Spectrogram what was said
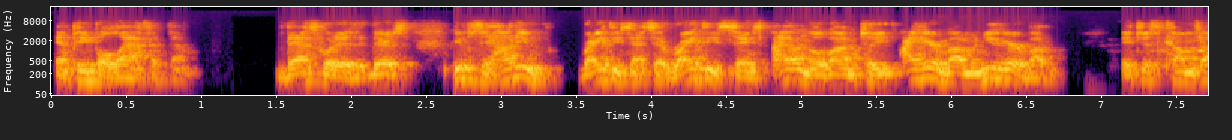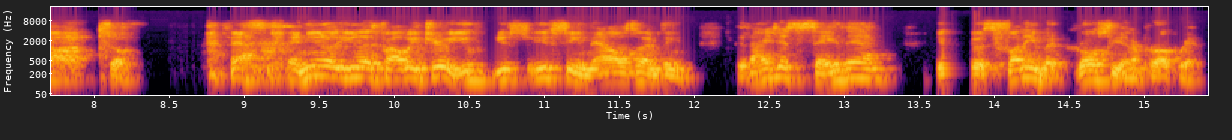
And people laugh at them. That's what it is. There's people say, How do you write these? I said, write these things. I don't know about them until you, I hear about them when you hear about them. It just comes out. So that's and you know, you know that's probably true. You, you you've seen that all the time thinking, did I just say that? It was funny, but grossly inappropriate.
